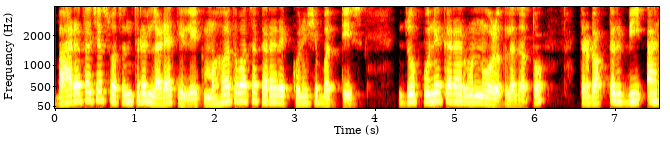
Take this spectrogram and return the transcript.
भारताच्या स्वतंत्र लढ्यातील एक महत्त्वाचा करार एकोणीसशे बत्तीस जो पुणे करार म्हणून ओळखला जातो तर डॉक्टर बी आर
